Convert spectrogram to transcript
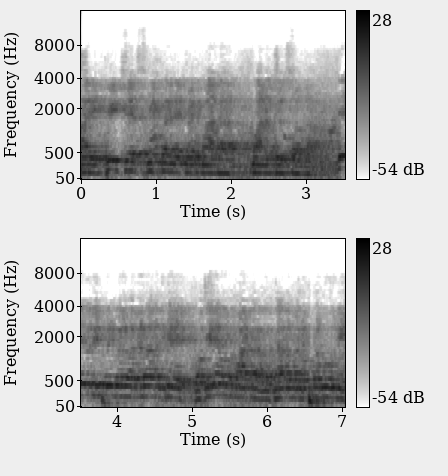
మరి ప్రీషియస్ గిఫ్ట్ అనేటువంటి మాట మనం చూస్తున్నాం. దేవుని ప్రేమ నిరాధికే ఒకే ఒక మాట చాలా మంది ప్రభువుని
